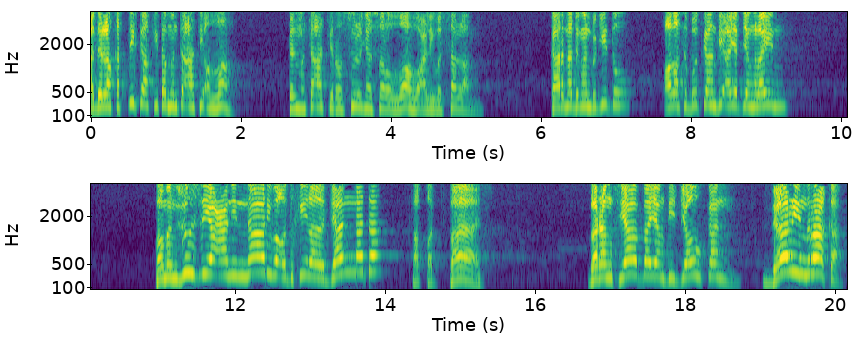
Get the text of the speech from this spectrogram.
adalah ketika kita mentaati Allah dan mentaati Rasulnya Shallallahu Alaihi Wasallam. Karena dengan begitu Allah sebutkan di ayat yang lain, "Faman zuhziya 'anil nari wa udkhilal jannata faqad faz." Barang siapa yang dijauhkan dari neraka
